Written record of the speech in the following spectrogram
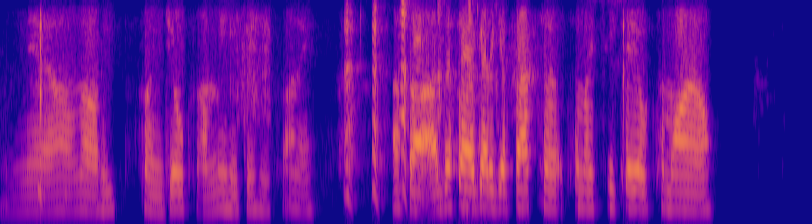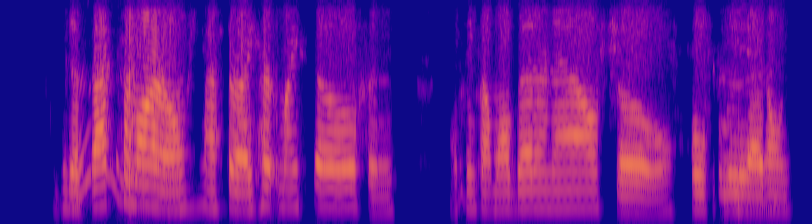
Yeah, I don't know. He's playing jokes on me. He thinks he's funny. That's why. That's why I got to get back to to my TKO tomorrow. Get back tomorrow after I hurt myself and I think I'm all better now. So hopefully I don't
